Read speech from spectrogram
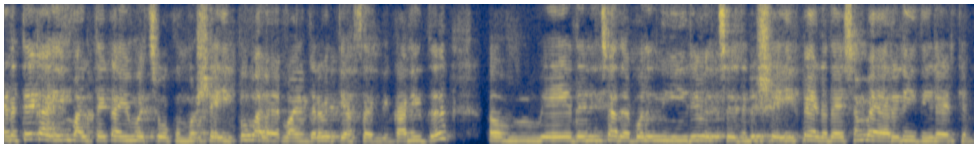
ഇടത്തെ കൈയും വലത്തെ കൈയും വെച്ച് നോക്കുമ്പോൾ ഷേപ്പ് ഭയങ്കര വ്യത്യാസമായിരിക്കും. കാരണം ഇത് വേദനിച്ച് അതേപോലെ നീര് വെച്ച് ഇതിന്റെ ഷേപ്പ് ഏകദേശം വേറെ രീതിയിലായിരിക്കും.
